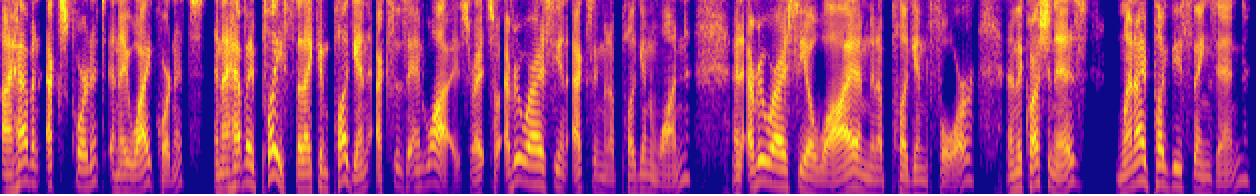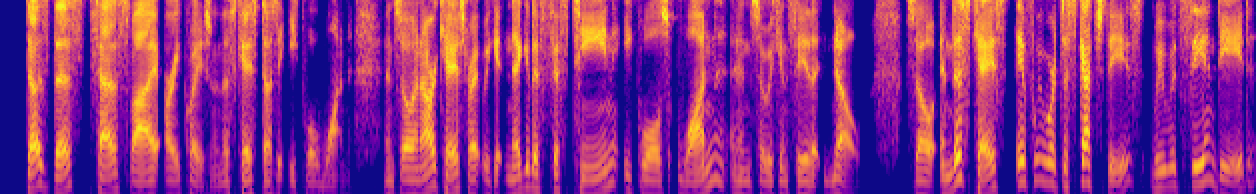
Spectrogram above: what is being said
I have an x coordinate and a y coordinate, and I have a place that I can plug in x's and y's, right? So everywhere I see an x, I'm going to plug in one. And everywhere I see a y, I'm going to plug in four. And the question is, when I plug these things in, does this satisfy our equation? In this case, does it equal one? And so in our case, right, we get negative 15 equals one. And so we can see that no. So in this case, if we were to sketch these, we would see indeed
